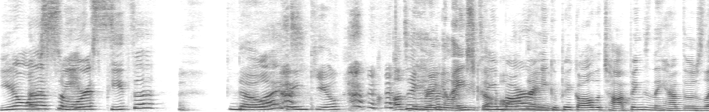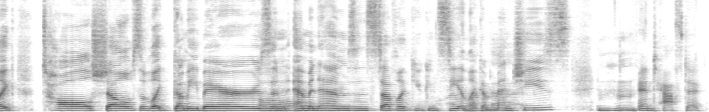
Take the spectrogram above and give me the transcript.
you don't want a Of s'mores pizza? No, What? thank you. I'll They take have an regular ice pizza cream all bar and you can pick all the toppings and they have those like tall shelves of like gummy bears and M&Ms and stuff like you can see it like a love that. Menchie's. hmm Fantastic.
